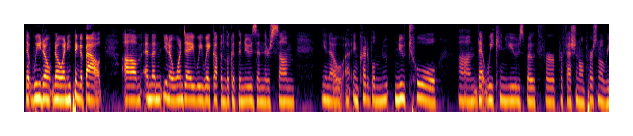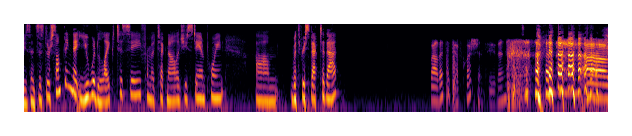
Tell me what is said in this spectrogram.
that we don't know anything about. Um, and then, you know, one day we wake up and look at the news and there's some, you know, uh, incredible new, new tool um, that we can use both for professional and personal reasons. Is there something that you would like to see from a technology standpoint um, with respect to that? Wow, that's a tough question, Susan. um,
